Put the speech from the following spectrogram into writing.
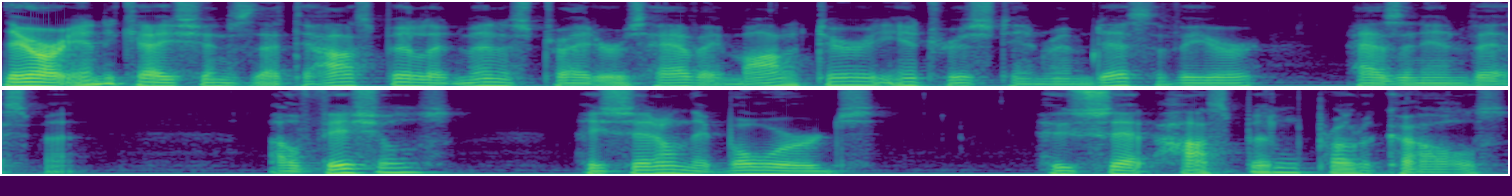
There are indications that the hospital administrators have a monetary interest in remdesivir as an investment. Officials who sit on the boards who set hospital protocols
